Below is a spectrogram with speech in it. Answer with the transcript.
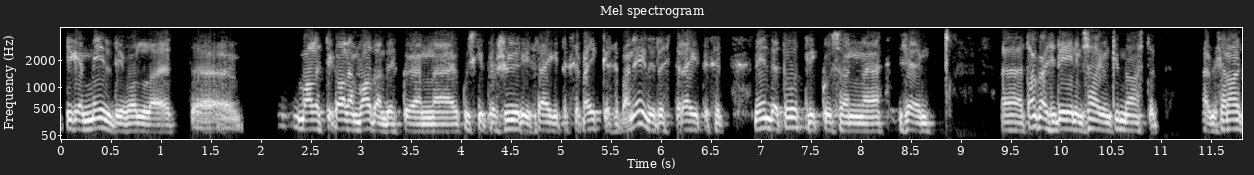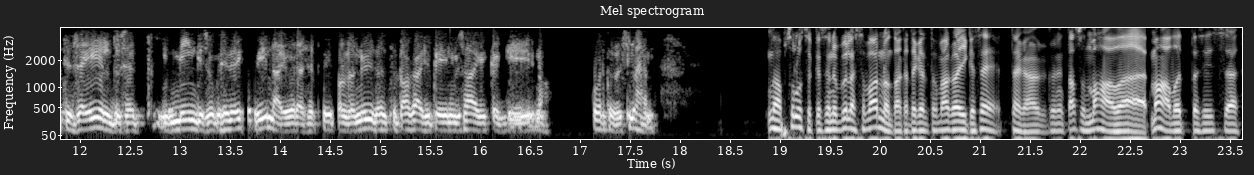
pigem meeldiv olla, et ma alati ka olen vaadanud, et kui on kuskil brošüüris räägitakse päikesepaneelidest ja räägitakse, et nende tootlikkus on see tagasiteenimise aeg on kümme aastat. Aga see on alati see eeldus, et mingisuguse elektri hinna juures, et võib-olla nüüd on see tagasiteenimise aeg ikkagi noh, kordades lühem. No absoluutselt, kes on juba üles pannud, aga tegelikult on väga õige see, et ega kui need tasud maha, maha võtta, siis äh,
